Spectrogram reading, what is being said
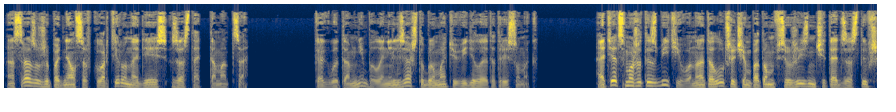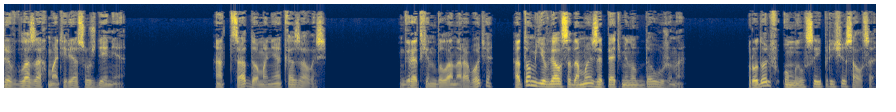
а сразу же поднялся в квартиру, надеясь застать там отца. Как бы там ни было, нельзя, чтобы мать увидела этот рисунок. Отец может избить его, но это лучше, чем потом всю жизнь читать застывшее в глазах матери осуждение. Отца дома не оказалось. Гретхен была на работе, а Том являлся домой за пять минут до ужина. Рудольф умылся и причесался.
